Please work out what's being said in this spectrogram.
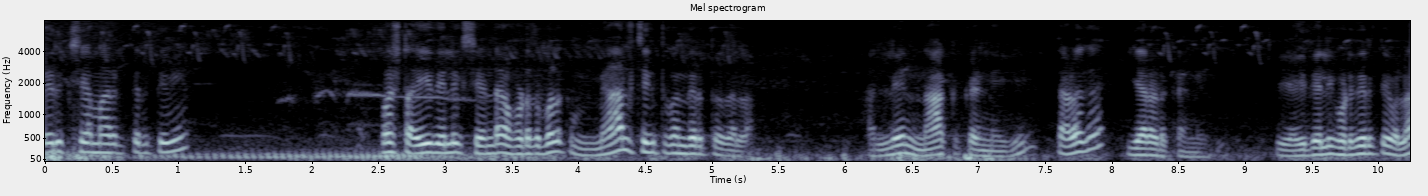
ನಿರೀಕ್ಷೆ ಮಾಡ್ತಿರ್ತೀವಿ ಫಸ್ಟ್ ಐದು ಎಲೆಗೆ ಶೇಂಡಾ ಹೊಡೆದ ಬಳಿಕ ಮ್ಯಾಲೆ ಚಿಗಿತು ಬಂದಿರ್ತದಲ್ಲ, ಅಲ್ಲೇ ನಾಲ್ಕು ಕಣ್ಣಿಗೆ, ತಳಗೆ ಎರಡು ಕಣ್ಣಿಗೆ. ಈ ಐದು ಎಲೆಗೆ ಹೊಡೆದಿರ್ತೀವಲ್ಲ,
